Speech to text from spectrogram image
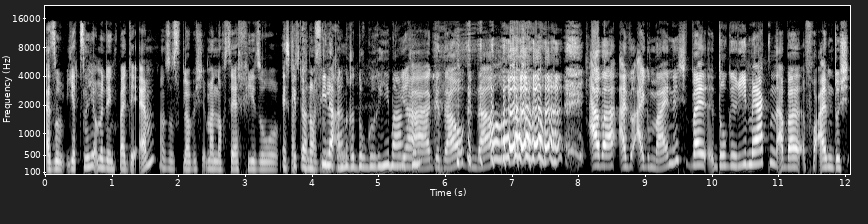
also jetzt nicht unbedingt bei DM, also es ist, glaube ich, immer noch sehr viel so. Es gibt auch noch viele andere Drogeriemarken. Ja, genau, genau. aber also allgemein nicht bei Drogeriemärkten, aber vor allem durch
